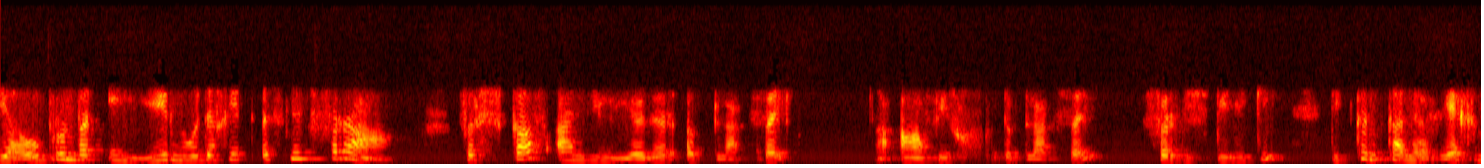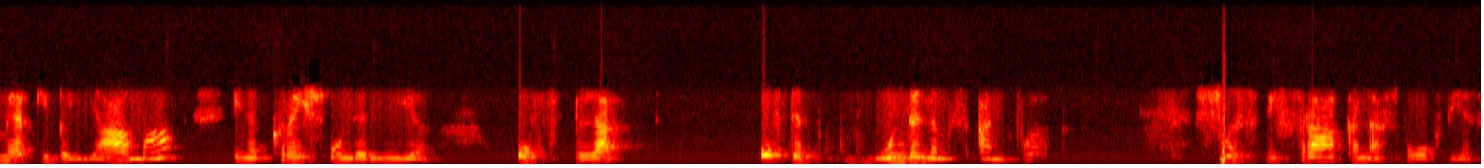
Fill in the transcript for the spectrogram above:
die hulpbron wat u hier nodig het is net vra verskaf aan die leerder 'n bladsy, 'n A4 grootte bladsy, vir die speletjie. Die kind kan 'n regmerkie by ja maak en 'n kruis onder nee of blad of dit mondelings antwoord. Soos die vraag kan as volg wees.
